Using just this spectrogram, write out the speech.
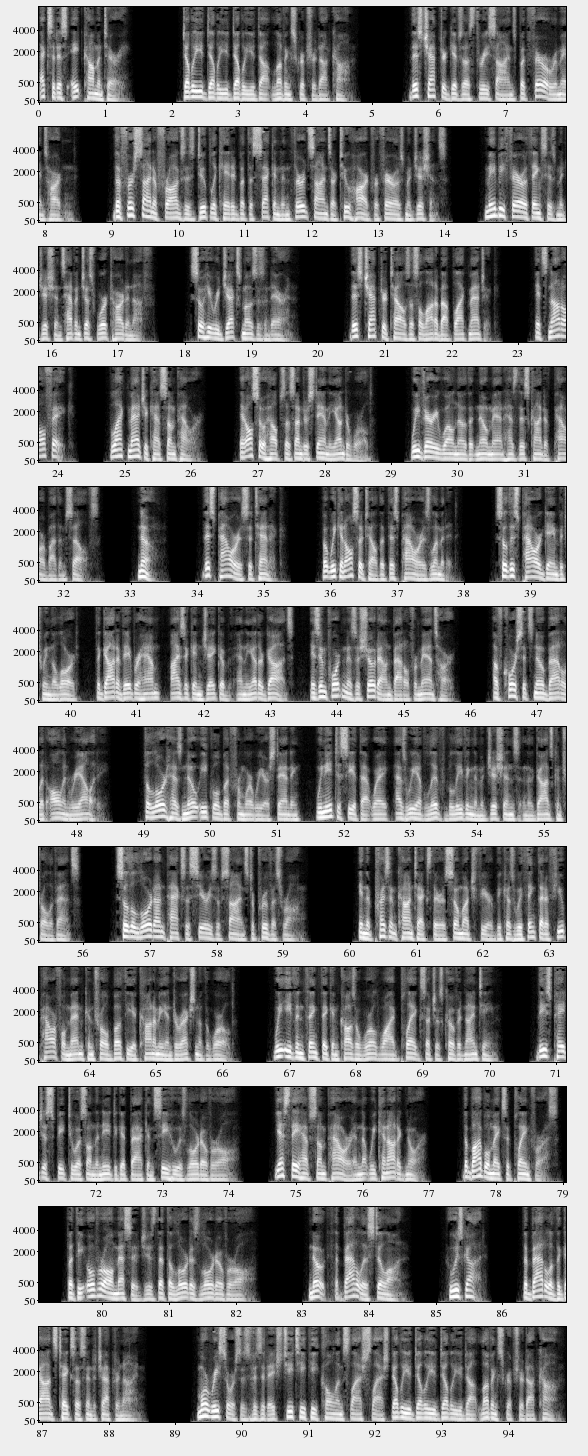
Exodus 8 Commentary. www.lovingscripture.com. This chapter gives us three signs, but Pharaoh remains hardened. The first sign of frogs is duplicated, but the second and third signs are too hard for Pharaoh's magicians. Maybe Pharaoh thinks his magicians haven't just worked hard enough. So he rejects Moses and Aaron. This chapter tells us a lot about black magic. It's not all fake. Black magic has some power. It also helps us understand the underworld. We very well know that no man has this kind of power by themselves. No. This power is satanic. But we can also tell that this power is limited. So, this power game between the Lord, the God of Abraham, Isaac, and Jacob, and the other gods, is important as a showdown battle for man's heart. Of course, it's no battle at all in reality. The Lord has no equal, but from where we are standing, we need to see it that way, as we have lived believing the magicians and the gods control events. So the Lord unpacks a series of signs to prove us wrong. In the present context, there is so much fear because we think that a few powerful men control both the economy and direction of the world. We even think they can cause a worldwide plague such as COVID 19. These pages speak to us on the need to get back and see who is Lord over all. Yes, they have some power and that we cannot ignore. The Bible makes it plain for us. But the overall message is that the Lord is Lord over all. Note, the battle is still on. Who is God? The battle of the gods takes us into chapter 9. More resources visit http www.lovingscripture.com.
